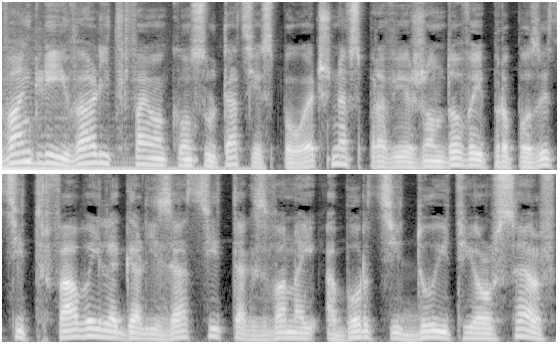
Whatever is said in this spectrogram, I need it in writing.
W Anglii i Walii trwają konsultacje społeczne w sprawie rządowej propozycji trwałej legalizacji tzw. Tak aborcji do it yourself,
